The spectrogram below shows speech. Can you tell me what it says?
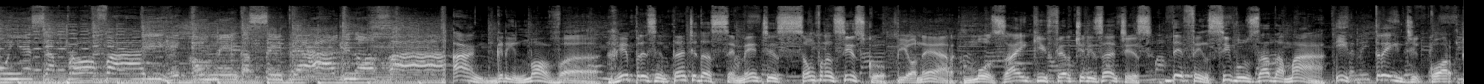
conhece a prova e recomenda sempre a Agrinova. Agrinova, representante das sementes São Francisco, Pioneer, Mosaic Fertilizantes, Defensivos Adamar e Trade Corp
